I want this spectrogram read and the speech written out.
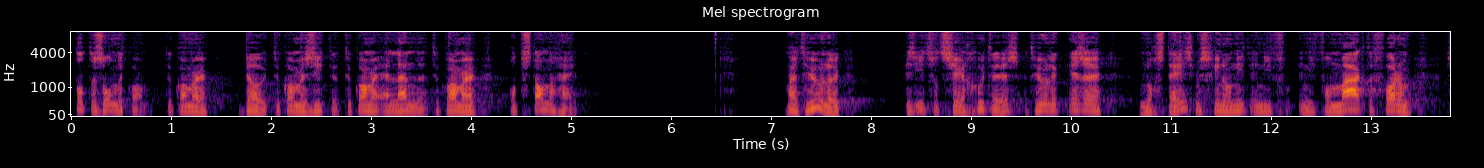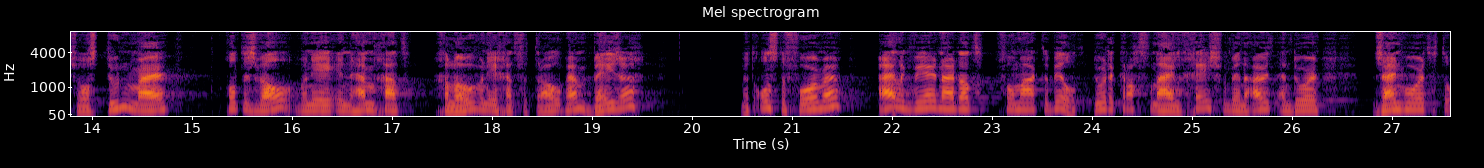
Tot de zonde kwam. Toen kwam er dood, toen kwam er ziekte, toen kwam er ellende, toen kwam er opstandigheid. Maar het huwelijk is iets wat zeer goed is. Het huwelijk is er nog steeds, misschien nog niet in die, in die volmaakte vorm zoals toen, maar God is wel, wanneer je in Hem gaat geloven, wanneer je gaat vertrouwen op Hem, bezig met ons te vormen, eigenlijk weer naar dat volmaakte beeld. Door de kracht van de Heilige Geest van binnenuit en door Zijn woord te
